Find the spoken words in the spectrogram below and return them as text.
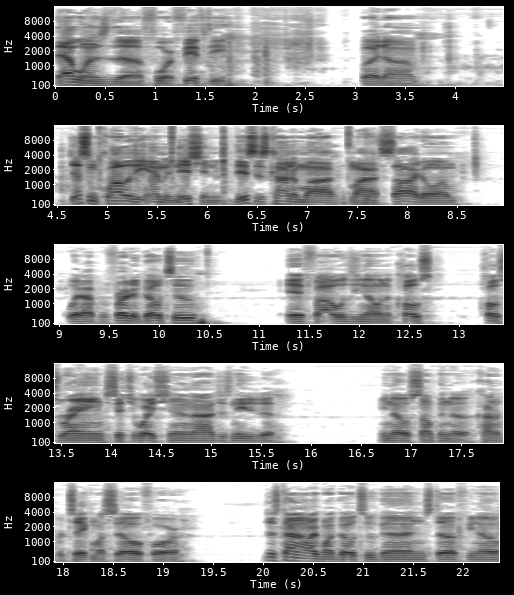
That one's the 450. But um, just some quality ammunition. This is kind of my my sidearm what I prefer to go to if I was, you know, in a close close range situation and I just needed to, you know, something to kind of protect myself or just kind of like my go-to gun and stuff, you know,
